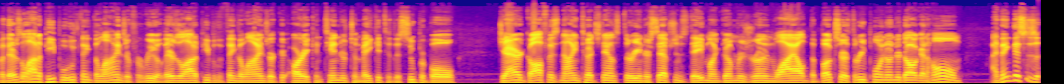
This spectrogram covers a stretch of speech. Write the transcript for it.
but there's a lot of people who think the Lions are for real. There's a lot of people who think the Lions are, are a contender to make it to the Super Bowl. Jared Goff has nine touchdowns, three interceptions. Dave Montgomery's running wild. The Bucs are a three-point underdog at home. I think this is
